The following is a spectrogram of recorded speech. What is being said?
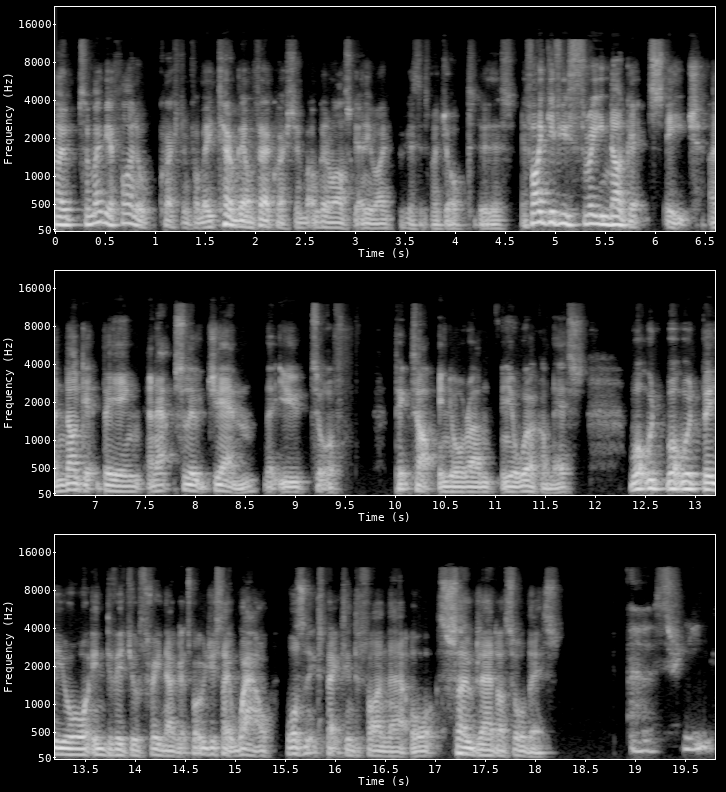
So, so maybe a final question for me, terribly unfair question, but I'm going to ask it anyway because it's my job to do this. If I give you three nuggets each, a nugget being an absolute gem that you sort of picked up in your um in your work on this, what would what would be your individual three nuggets? What would you say? Wow, wasn't expecting to find that, or so glad I saw this. Uh, three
